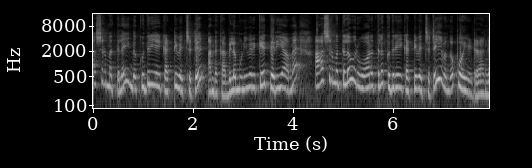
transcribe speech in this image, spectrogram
ஆசிரமத்தில் இந்த குதிரையை கட்டி வச்சுட்டு அந்த கபில முனிவருக்கே தெரியாமல் ஆசிரமத்தில் ஒரு ஓரத்தில் குதிரையை கட்டி வச்சுட்டு இவங்க போயிடுறாங்க.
